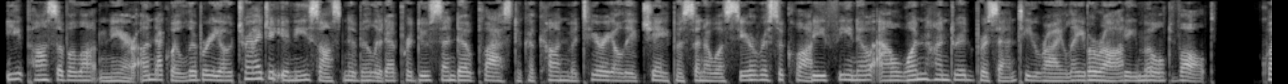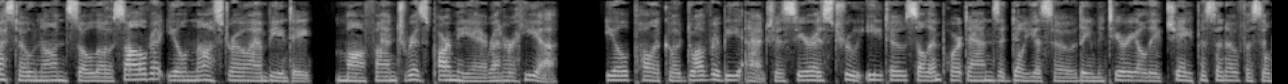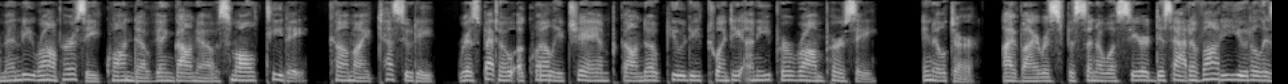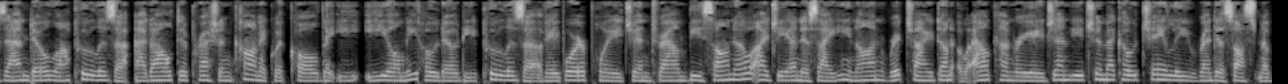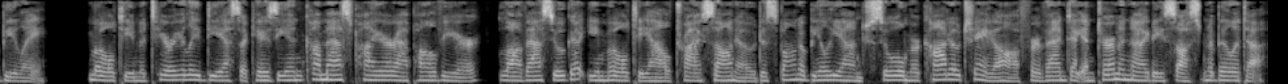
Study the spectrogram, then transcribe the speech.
E possible ottenere un equilibrio tra igiene sostenibilità producendo plastica con materiali che possono essere riciclati fino al 100% e rilaborati molte volte. Questo non solo salva il nostro ambiente, ma fa risparmiare energia. Il pubblico dovrebbe anche essere istruito sull'importanza degli uso dei materiali che possono facilmente rompersi quando vengono smaltiti, come i tessuti, rispetto a quelli che impiegano più di 20 anni per rompersi. Inoltre, I virus spicino ser disativati utilizzando la pulizza ad alta pressione de e il metodo di pulizza vapor poi entrambi sono igienici non ricci duno alcun reagenti chimico che li rende sostenibile. Multimateriali di occasion come aspire a polvere, la vasuga e multi altri sono disponibili anche sul mercato che offre vante in termini di sostenibilità.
